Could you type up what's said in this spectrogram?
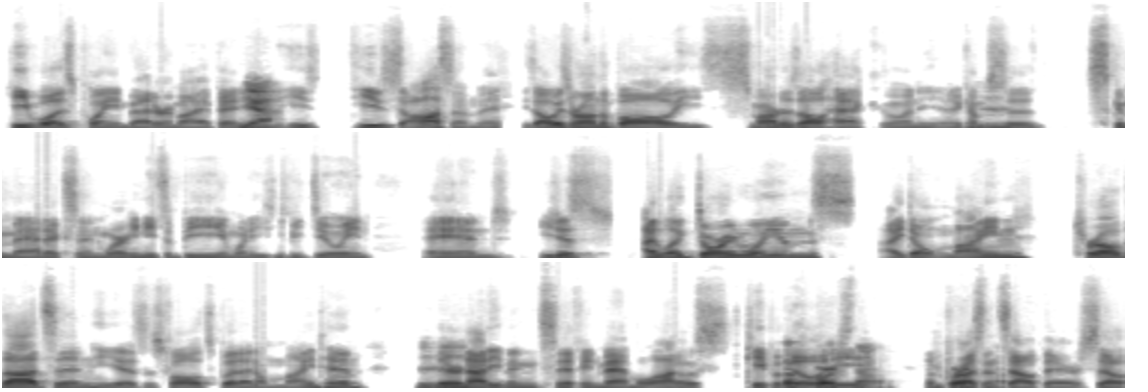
He was playing better, in my opinion. Yeah. he's he's awesome. And he's always around the ball. He's smart as all heck when it when it comes Mm-hmm. to schematics and where he needs to be and what he needs to be doing. And you just, I like Dorian Williams. I don't mind Tyrel Dodson. He has his faults, but I don't mind him. They're Mhm. not even sniffing Matt Milano's capability and presence out there. So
